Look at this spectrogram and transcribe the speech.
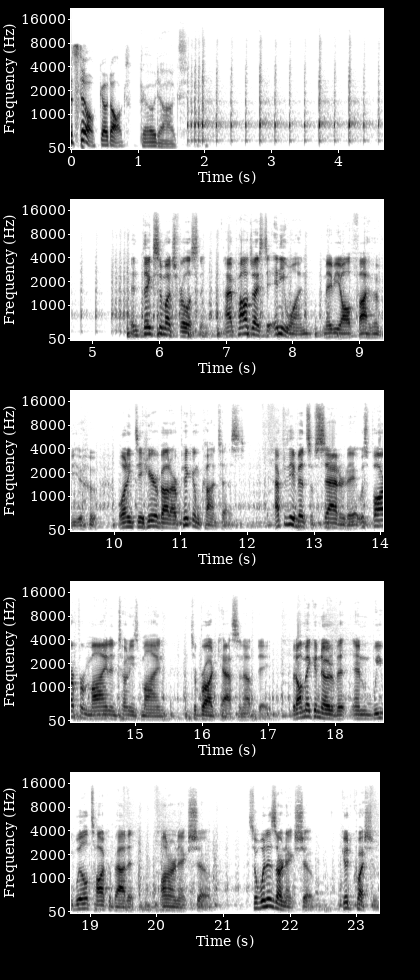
But still go dogs Go dogs. And thanks so much for listening. I apologize to anyone, maybe all five of you, wanting to hear about our Pick'em contest. After the events of Saturday, it was far from mine and Tony's mind to broadcast an update. But I'll make a note of it, and we will talk about it on our next show. So, when is our next show? Good question.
